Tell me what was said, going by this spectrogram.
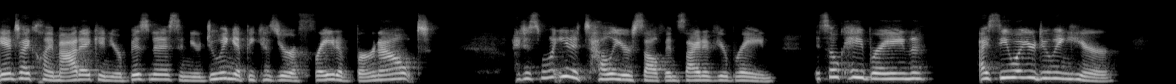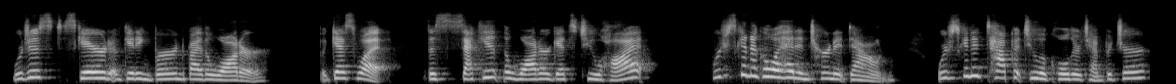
anticlimactic in your business and you're doing it because you're afraid of burnout, I just want you to tell yourself inside of your brain, it's okay, brain. I see what you're doing here. We're just scared of getting burned by the water. But guess what? The second the water gets too hot, we're just going to go ahead and turn it down. We're just going to tap it to a colder temperature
